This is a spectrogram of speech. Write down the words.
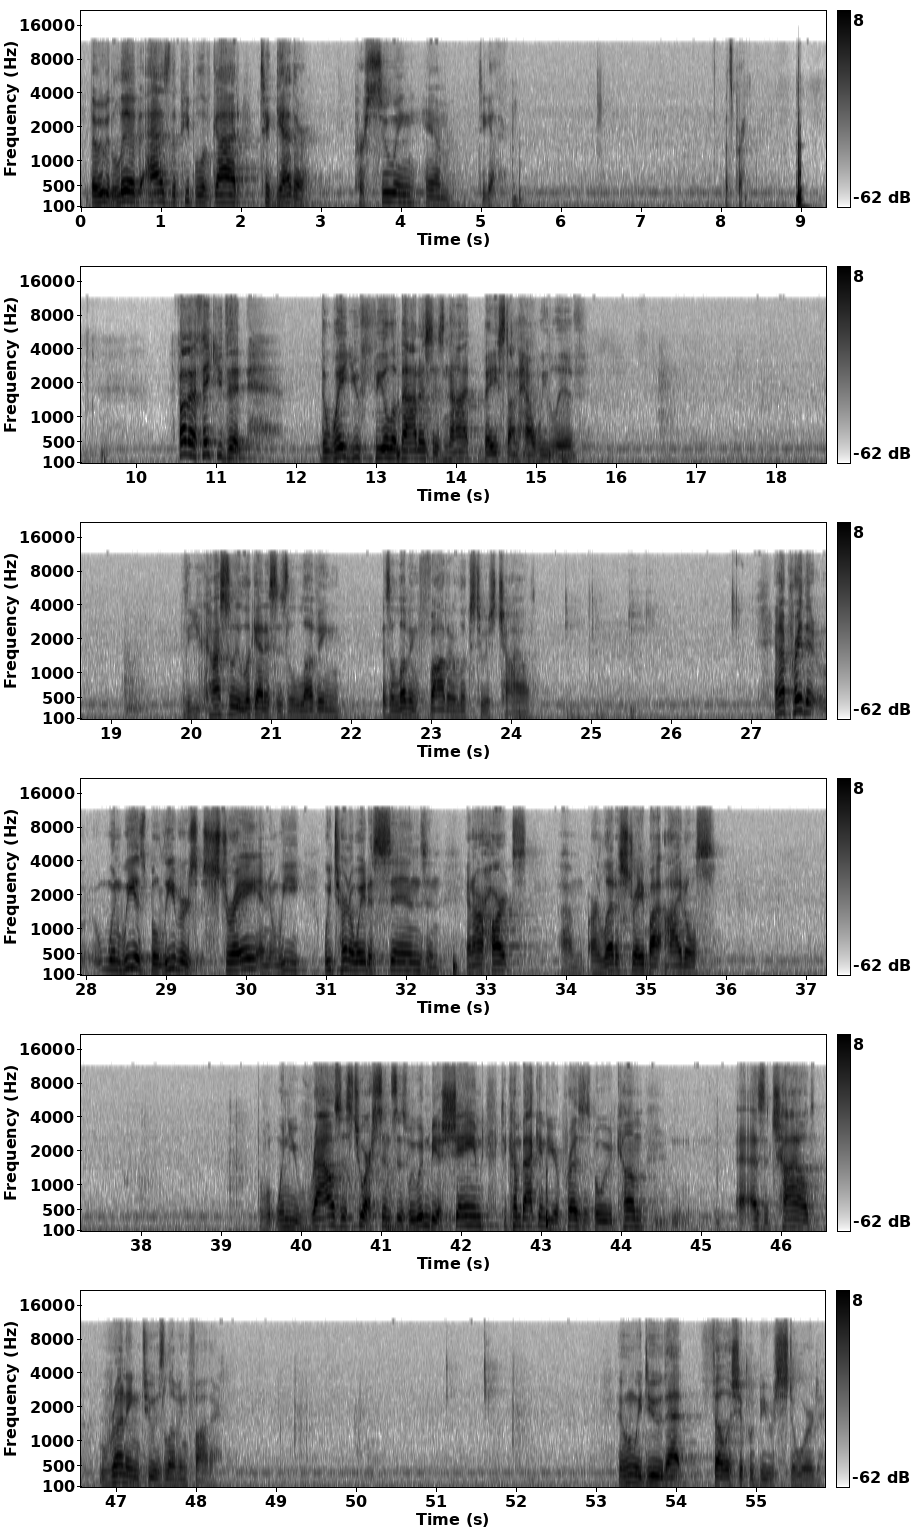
That we would live as the people of God together, pursuing Him together. Let's pray. Father, I thank you that the way you feel about us is not based on how we live. That you constantly look at us as loving, as a loving father looks to his child. And I pray that when we as believers stray and we, we turn away to sins and, and our hearts um, are led astray by idols, but when you rouse us to our senses, we wouldn't be ashamed to come back into your presence, but we would come as a child running to his loving Father. And when we do, that fellowship would be restored.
